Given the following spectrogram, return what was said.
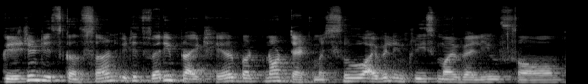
gradient is concerned, it is very bright here but not that much. So I will increase my value from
